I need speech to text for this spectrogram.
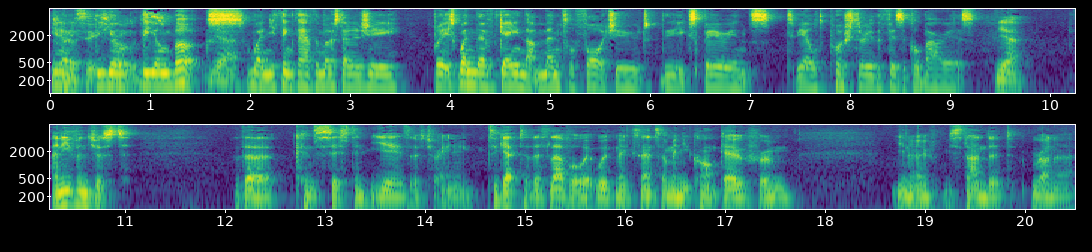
you know, the young 26-year-olds. the young bucks Yeah. when you think they have the most energy. But it's when they've gained that mental fortitude, the experience to be able to push through the physical barriers. Yeah, and even just the consistent years of training to get to this level, it would make sense. I mean, you can't go from, you know, your standard runner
